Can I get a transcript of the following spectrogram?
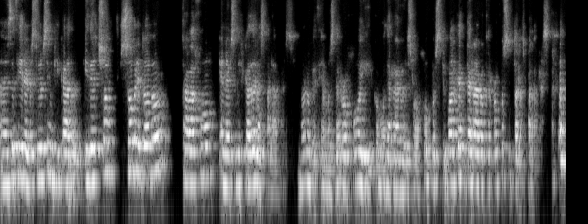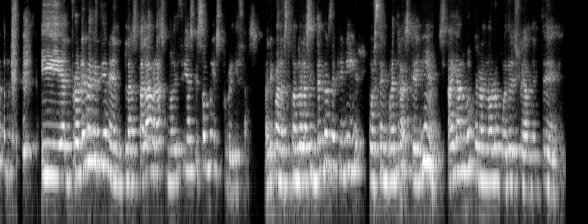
es decir, el estudio del significado. Y de hecho, sobre todo, trabajo en el significado de las palabras, ¿no? Lo que decíamos de rojo y como de raro es rojo, pues igual que de raro que rojo son todas las palabras. y el problema que tienen las palabras, como decías, que son muy escurridizas, ¿vale? Cuando, cuando las intentas definir, pues te encuentras que hay algo, pero no lo puedes realmente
